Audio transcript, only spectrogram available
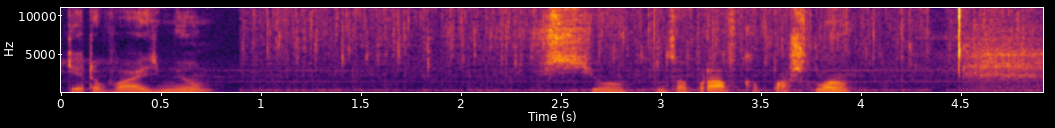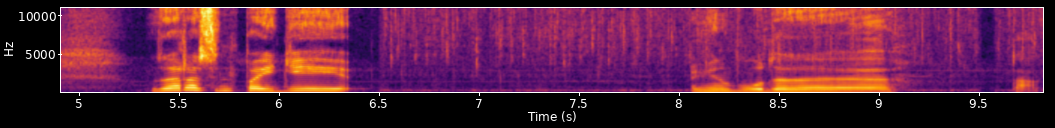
Теперь возьмем. Все, заправка пошла. Зараз він, по ідеї, він буде. Так.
